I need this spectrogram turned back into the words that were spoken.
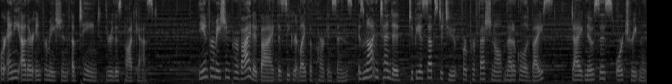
or any other information obtained through this podcast. The information provided by The Secret Life of Parkinson's is not intended to be a substitute for professional medical advice, diagnosis, or treatment.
